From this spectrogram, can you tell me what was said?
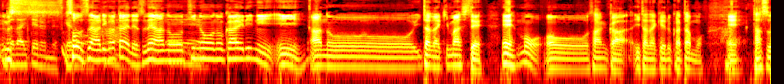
いただいてるんですけど。そうですね、ありがたいですね。あの、えー昨日の帰りに、あのーいただきまして、え、もう、お参加いただける方も、え、多数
